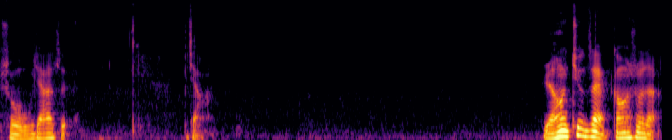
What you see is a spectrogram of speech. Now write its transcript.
说我乌鸦嘴，不讲了。然后就在刚刚说的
